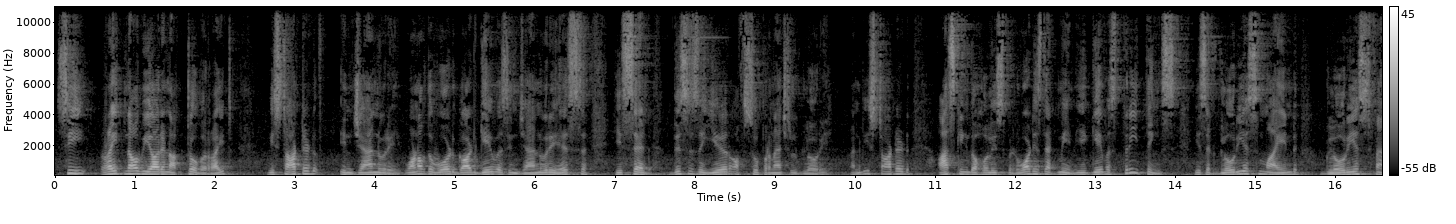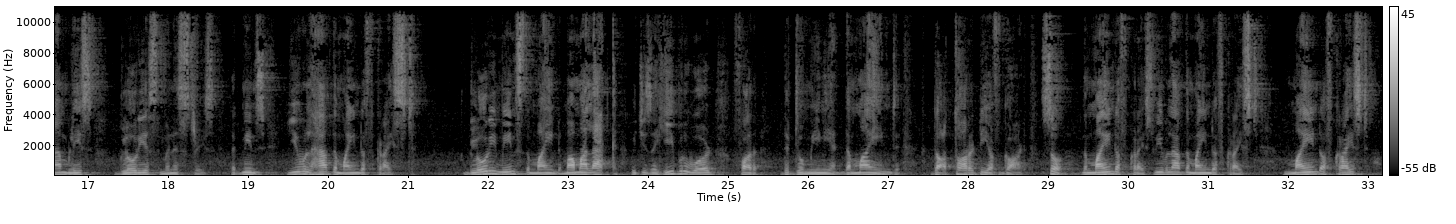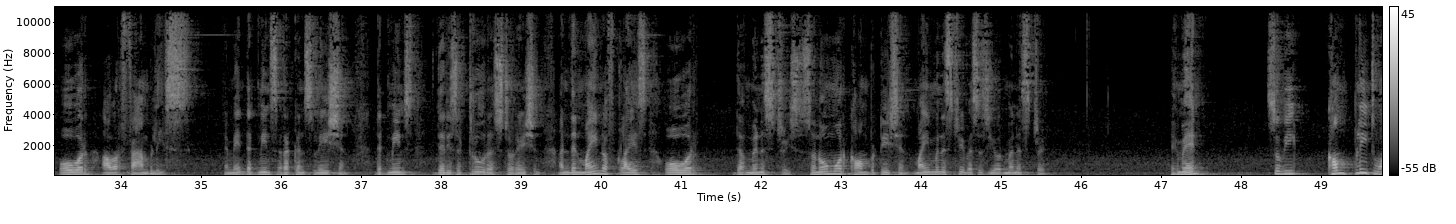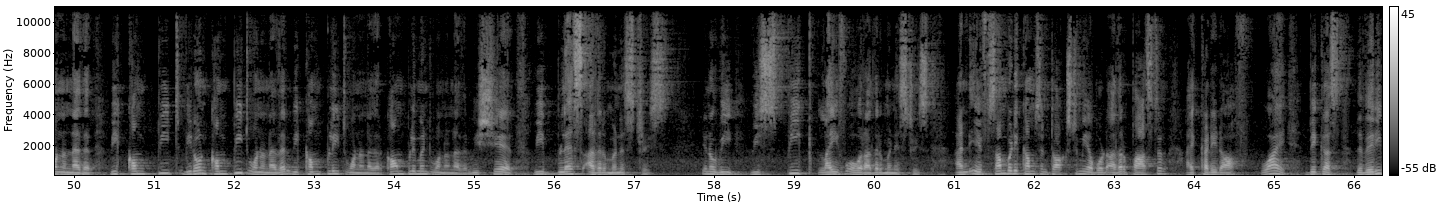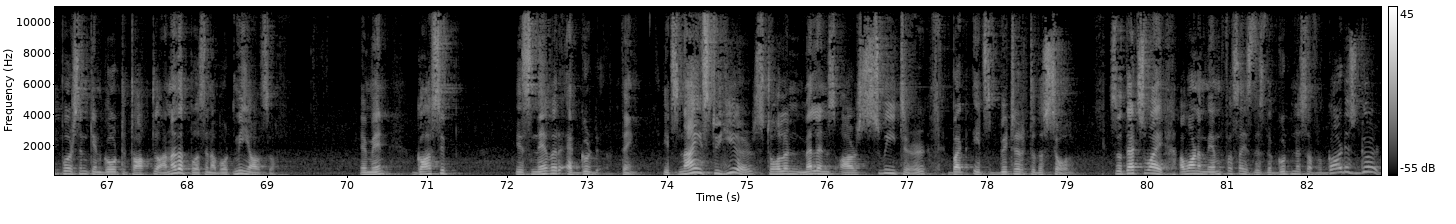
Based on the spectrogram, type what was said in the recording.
See, right now we are in October, right? We started in January. One of the word God gave us in January is He said, This is a year of supernatural glory. And we started asking the Holy Spirit, what does that mean? He gave us three things. He said, glorious mind, glorious families, glorious ministries. That means you will have the mind of Christ. Glory means the mind, mamalak, which is a Hebrew word for the dominion, the mind, the authority of God. So, the mind of Christ. We will have the mind of Christ. Mind of Christ over our families. Amen. That means reconciliation. That means there is a true restoration. And then mind of Christ over the ministries. So no more competition. My ministry versus your ministry. Amen. So we complete one another. We compete, we don't compete one another, we complete one another, complement one another, we share, we bless other ministries. You know, we, we speak life over other ministries. And if somebody comes and talks to me about other pastor, I cut it off. Why? Because the very person can go to talk to another person about me also. Amen. Gossip is never a good thing. It's nice to hear stolen melons are sweeter, but it's bitter to the soul. So that's why I want to emphasize this the goodness of God is good.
